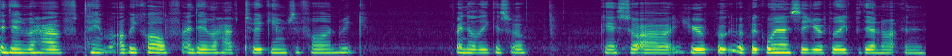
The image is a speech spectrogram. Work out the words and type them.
and then we'll have time a week off, and then we'll have two games the following week the league as well. Okay, so our Europa, we'll be going into the Europa League, but they're not in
